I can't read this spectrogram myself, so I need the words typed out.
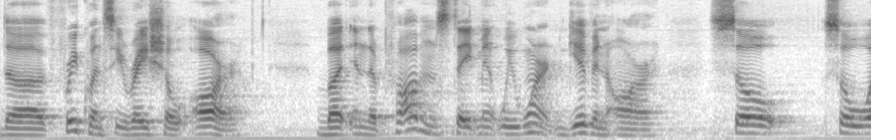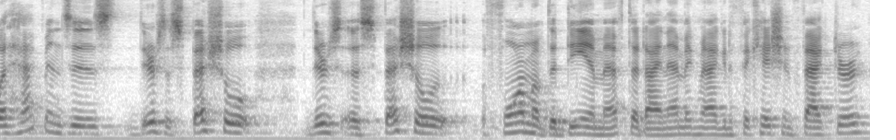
the frequency ratio R. But in the problem statement, we weren't given R. So, so what happens is there's a special there's a special form of the DMF, the dynamic magnification factor,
